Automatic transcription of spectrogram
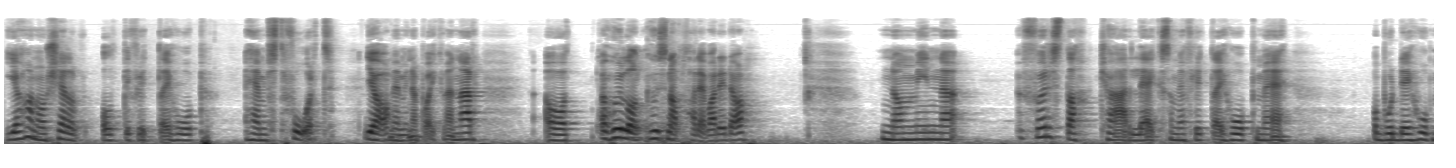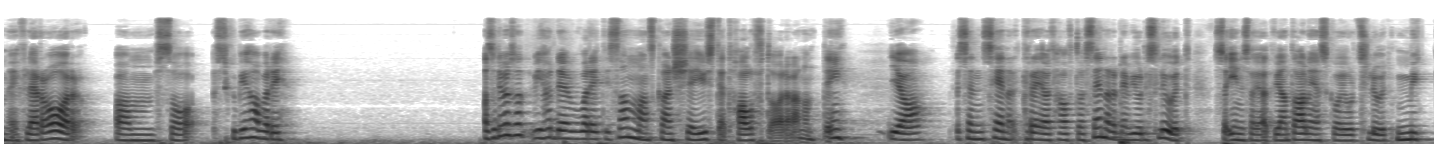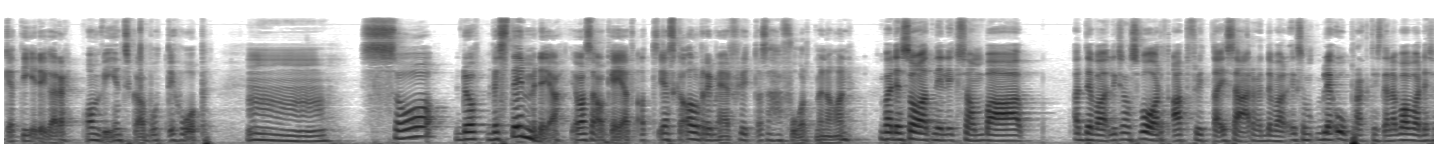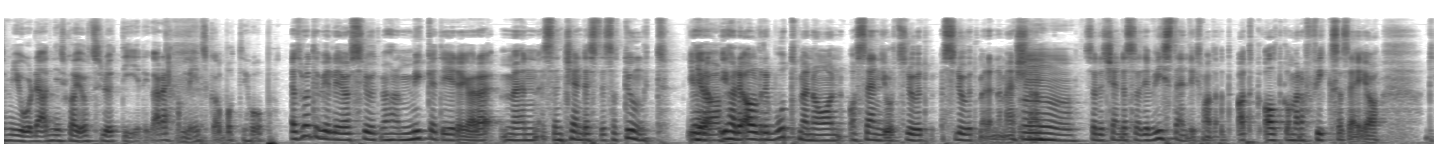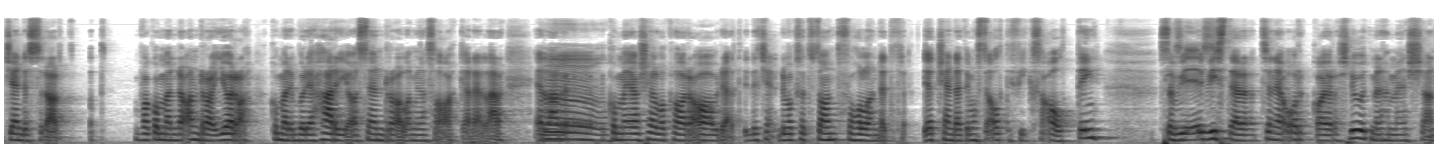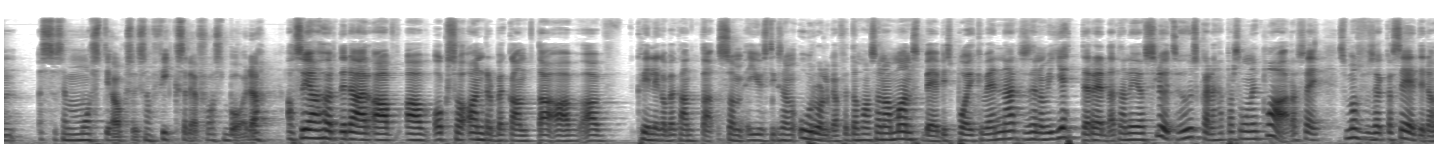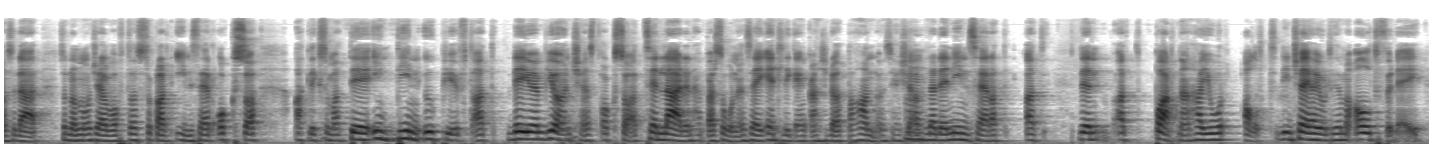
Jag har nog själv alltid flyttat ihop hemskt fort Ja. med mina pojkvänner. Och Och hur, lång, hur snabbt har det varit då? nå, min eh, första kärlek som jag flyttade ihop med och bodde ihop med i flera år um, så skulle vi ha varit... Alltså det var så att vi hade varit tillsammans kanske just ett halvt år eller någonting. Ja. Sen senare, tre och ett halvt år senare när vi gjorde slut så insåg jag att vi antagligen skulle ha gjort slut mycket tidigare om vi inte skulle ha bott ihop. Mm. Så då bestämde jag, jag var så okej att, att jag ska aldrig mer flytta så här fort med någon. Var det så att ni liksom bara att det var liksom svårt att flytta isär, att det var liksom, blev opraktiskt eller vad var det som gjorde att ni skulle ha gjort slut tidigare om ni inte skulle ha bott ihop? Jag tror att jag ville göra slut med honom mycket tidigare men sen kändes det så tungt. Jag, Ja. hade, jag hade aldrig bott med någon och sen gjort slut, slut med den här människan. Mm. Så det kändes så att jag visste inte liksom att, att, att allt kommer att fixa sig och det kändes sådär att, att vad kommer den andra att göra? Kommer det börja härja och söndra alla mina saker eller, eller Mm. kommer jag själv att klara av det? Det, det var också ett sånt förhållande att jag kände att jag måste alltid fixa allting. Så vi, Precis. visste jag att sen jag orkar göra slut med den här människan så sen måste jag också liksom fixa det för oss båda. Alltså jag har hört det där av, av också andra bekanta, av, av kvinnliga bekanta som är just liksom oroliga för att de har såna mansbebis pojkvänner. Så sen är de jätterädda att när de gör slut så hur ska den här personen klara sig? Så man måste försöka se till dem sådär, som de nog själva ofta såklart inser också. Att liksom att det är inte din uppgift att, det är ju en björntjänst också att sen lär den här personen sig äntligen kanske då att ta hand om sig själv. När den inser att, att, den, att partnern har gjort allt. Din tjej har gjort liksom allt för dig.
